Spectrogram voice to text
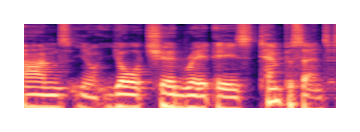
and you know your churn rate is 10%,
